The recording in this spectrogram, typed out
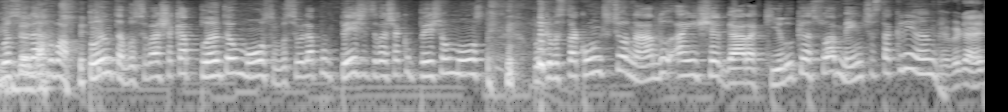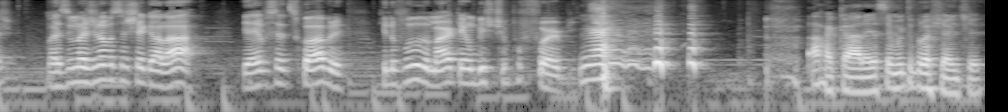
Você olhar pra uma planta, você vai achar que a planta é um monstro. Você olhar pra um peixe, você vai achar que o peixe é um monstro. Porque você está condicionado a enxergar aquilo que a sua mente está criando. É verdade. Mas imagina você chegar lá e aí você descobre que no fundo do mar tem um bicho tipo Furby. ah, cara, ia ser muito broxante.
